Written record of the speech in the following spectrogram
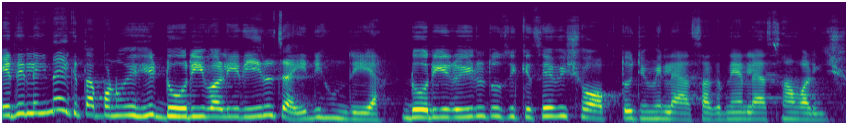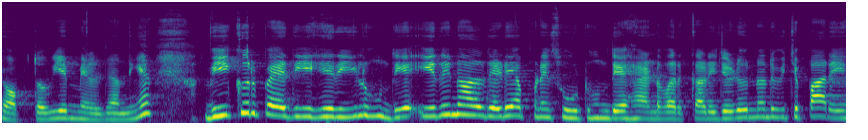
ਇਹਦੇ ਲਈ ਨਾ ਇੱਕ ਤਾਂ ਆਪਾਂ ਨੂੰ ਇਹ ਡੋਰੀ ਵਾਲੀ ਰੀਲ ਚਾਹੀਦੀ ਹੁੰਦੀ ਆ। ਡੋਰੀ ਰੀਲ ਤੁਸੀਂ ਕਿਸੇ ਵੀ ਸ਼ਾਪ ਤੋਂ ਜਿਵੇਂ ਲੈ ਸਕਦੇ ਆ, ਲੈਸਾਂ ਵਾਲੀ ਸ਼ਾਪ ਤੋਂ ਵੀ ਇਹ ਮਿਲ ਜਾਂਦੀਆਂ 20 ਕੁ ਰੁਪਏ ਦੀ ਇਹ ਰੀਲ ਹੁੰਦੀ ਹੈ ਇਹਦੇ ਨਾਲ ਜਿਹੜੇ ਆਪਣੇ ਸੂਟ ਹੁੰਦੇ ਆ ਹੈਂਡ ਵਰਕ ਵਾਲੇ, ਜਿਹੜੇ ਉਹਨਾਂ ਦੇ ਵਿੱਚ ਭਾਰੇ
